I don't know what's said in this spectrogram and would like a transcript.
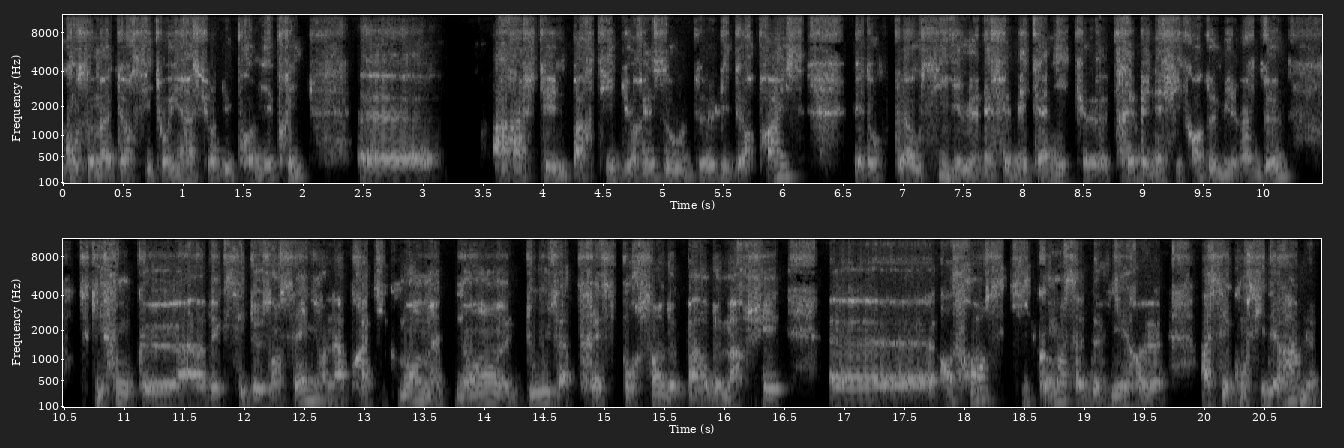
consommateurs citoyens sur du premier prix, euh, a racheté une partie du réseau de Leader Price. Et donc là aussi, il y a eu un effet mécanique euh, très bénéfique en 2022 ce qui font qu'avec ces deux enseignes, on a pratiquement maintenant 12 à 13% de parts de marché euh, en France, qui commence à devenir euh, assez considérable.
